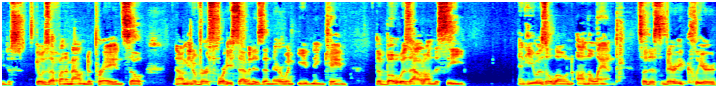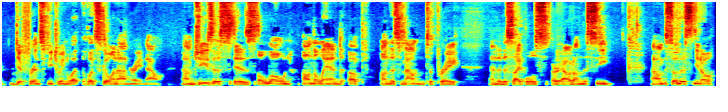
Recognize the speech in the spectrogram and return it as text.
he just goes up on a mountain to pray. And so um, you know, verse 47 is in there. When evening came, the boat was out on the sea and he was alone on the land. So this very clear difference between what, what's going on right now. Um, Jesus is alone on the land, up on this mountain to pray, and the disciples are out on the sea. Um, so this, you know,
